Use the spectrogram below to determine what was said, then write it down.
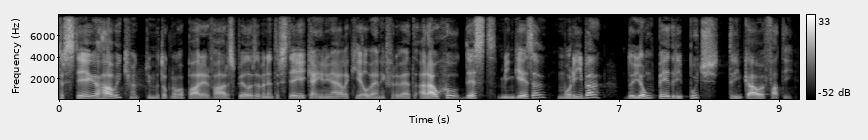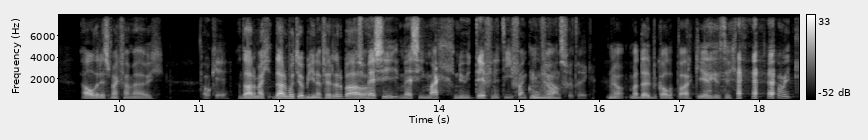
Ter Stegen hou ik, want je moet ook nog een paar ervaren spelers hebben. En Ter Stegen kan je nu eigenlijk heel weinig verwijten. Araujo, Dest, Mingueza, Moriba, De Jong, Pedri, Puig, Trincao en Fati. Al de rest mag van mij weg. Oké. Daar, mag, daar moet je op beginnen verder Dus bouwen. Messi, Messi mag nu definitief van conferentie vertrekken. Ja, maar dat heb ik al een paar keer gezegd. ik,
